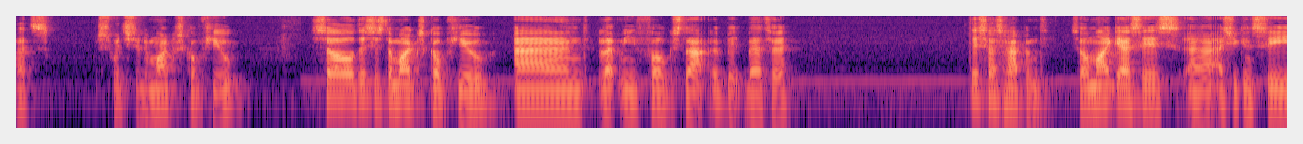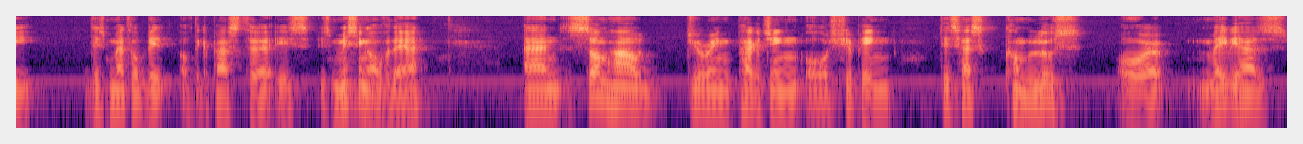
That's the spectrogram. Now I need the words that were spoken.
Let's switch to the microscope view. So this is the microscope view and let me focus that a bit better. This has happened. So my guess is, uh, as you can see, this metal bit of the capacitor is, is missing over there and somehow during packaging or shipping this has come loose or maybe has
